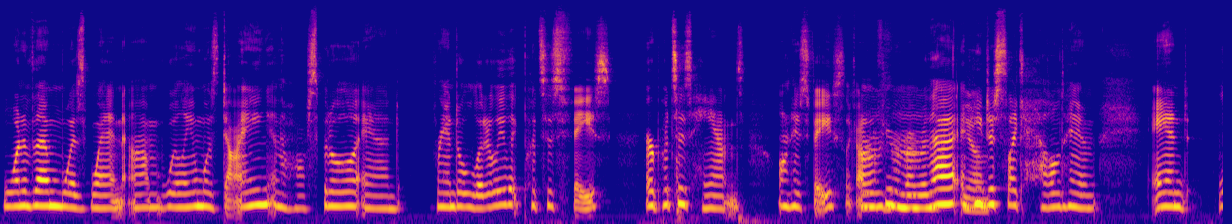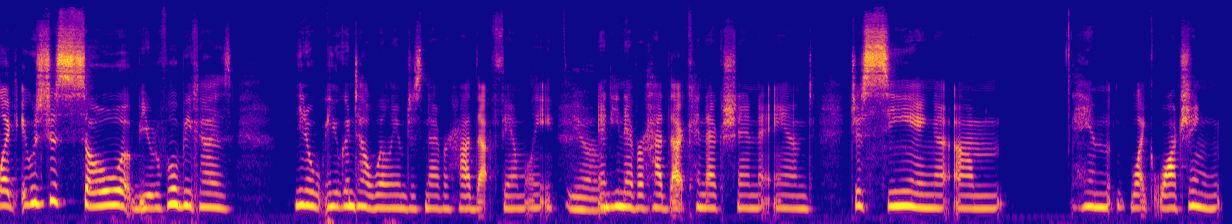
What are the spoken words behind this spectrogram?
one of them was when um, William was dying in the hospital, and Randall literally like puts his face or puts his hands on his face. Like I don't know if you remember that, and he Mm-hmm. Just like held him, and like it was just so beautiful because you know, you can tell William just never had that family. Yeah. And he never had that connection. And just seeing um, him, like, watching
